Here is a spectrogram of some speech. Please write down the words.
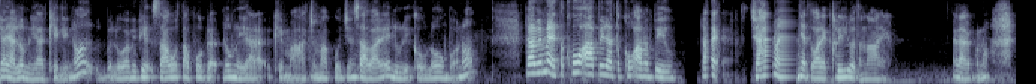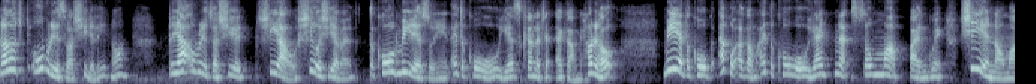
ရရလုံနေရခေတ်လေနော်ဘယ်လိုပဲဖြစ်ဖြစ်စားဖို့တောက်ဖို့အတွက်လုံနေရတဲ့ခေတ်မှာကျမကိုကျင်းစားပါတယ်လူတွေအကုန်လုံးပေါ့နော်ဒါပေမဲ့တခိုးအားပေးတာတခိုးအားမပေးဘူးဒါပေမဲ့ဂျားမှာညက်သွားတဲ့ကလေးလေးကိုတနာတယ်အဲ့ဒါပဲပေါ့နော်နောက်ဆုံးဥပဒေဆိုတာရှိတယ်လေနော်တရားဥပဒေဆိုတာရှိရရှိရအောင်ရှိကိုရှိရမယ်တခိုးမိတယ်ဆိုရင်အဲ့တခိုးကို yes can လက်ထက်အက်ကမယ်ဟုတ်တယ်ဟုတ်မိရဲ့တခိုးအက်ကိုအက်ကမယ်အဲ့တခိုးကိုရိုက်နှက်ဆုံးမပိုင်ခွင့်ရှိရင်တော့မှ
